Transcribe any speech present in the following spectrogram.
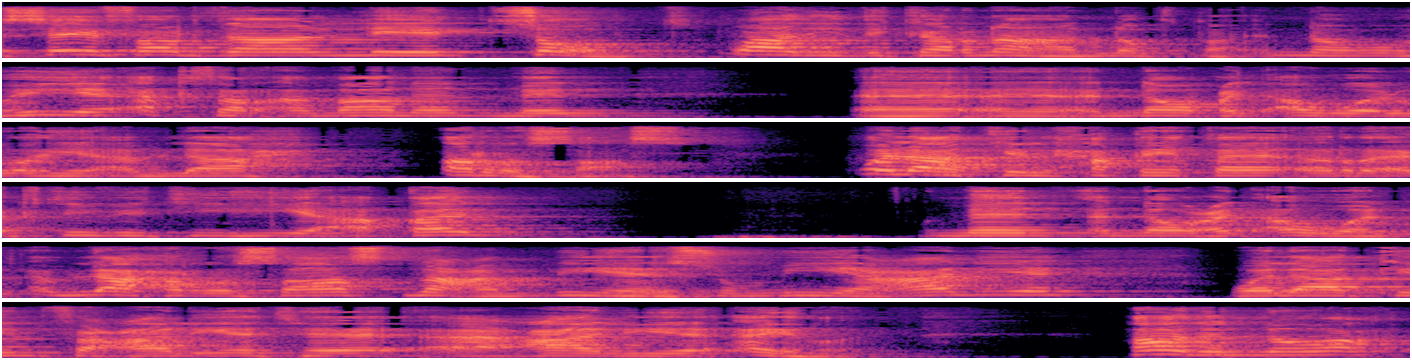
safer than lead salt وهذه ذكرناها النقطة إنه هي أكثر امانا من النوع الأول وهي أملاح الرصاص. ولكن الحقيقة ال reactivity هي أقل. من النوع الأول. أملاح الرصاص نعم بها سمية عالية ولكن فعاليتها عالية أيضا. هذا النوع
